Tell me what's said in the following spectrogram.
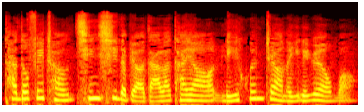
他都非常清晰地表达了他要离婚这样的一个愿望。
